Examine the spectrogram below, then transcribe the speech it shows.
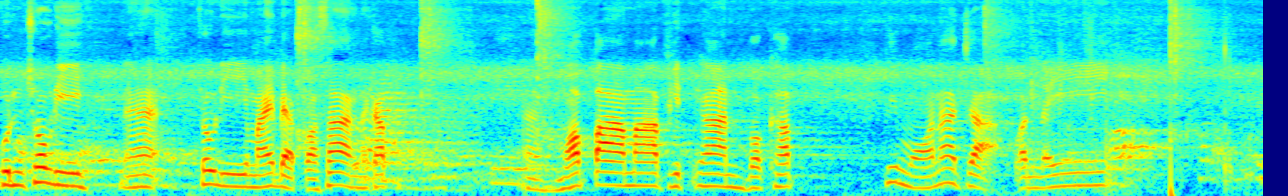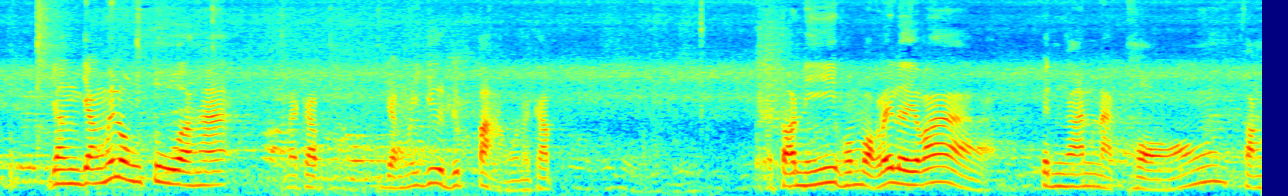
คุณโชคดีนะฮะโชคดีไม้แบบก่อสร้างนะครับหมอปลามาผิดงานบอกครับ พี่หมอน่าจะวันนี้ยังยังไม่ลงตัวฮะนะครับ ยังไม่ยืดหรือเปล่านะครับแต่ตอนนี้ผมบอกได้เลยว่า เป็นงานหนักของฝั่ง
